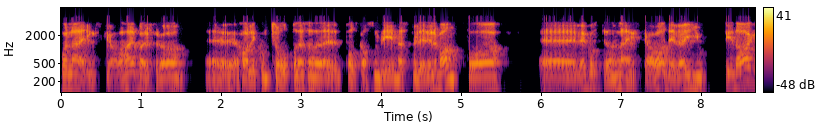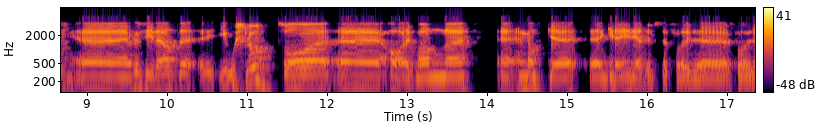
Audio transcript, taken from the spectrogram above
på læringskravet her, bare for å ha litt kontroll på det, så podkasten blir mest mulig relevant. Og Eh, vi har gått gjennom læringskravene. Det vi har gjort i dag eh, jeg si det at eh, I Oslo så har man en ganske grei redegjørelse for, for,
